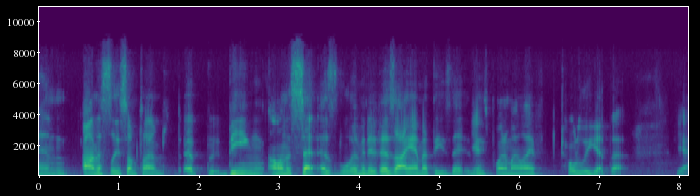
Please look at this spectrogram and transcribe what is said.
And honestly, sometimes uh, being on a set as limited as I am at these Yeah. these point in my life, totally get that. Yeah.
